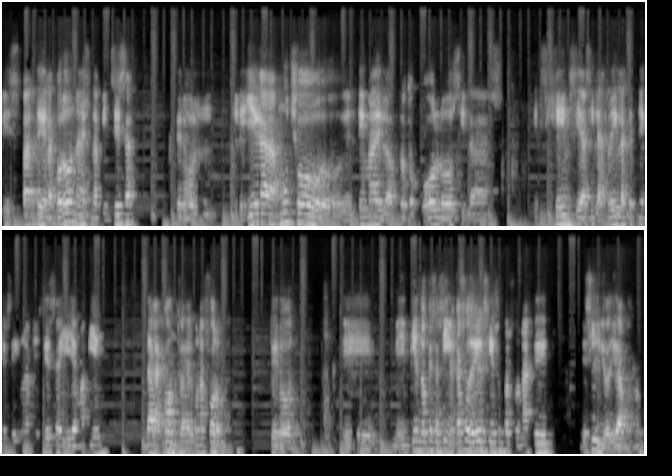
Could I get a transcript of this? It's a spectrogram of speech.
es parte de la corona, es una princesa, pero le llega mucho el tema de los protocolos y las exigencias y las reglas que tiene que seguir una princesa y ella más bien da la contra de alguna forma. ¿no? Pero eh, entiendo que es así. En el caso de él sí es un personaje de Silvio, digamos, ¿no?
